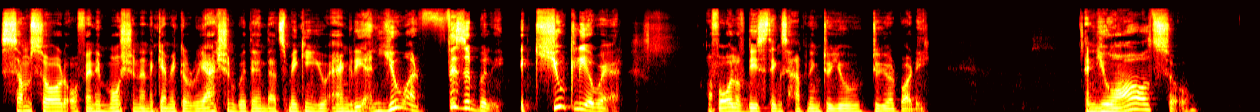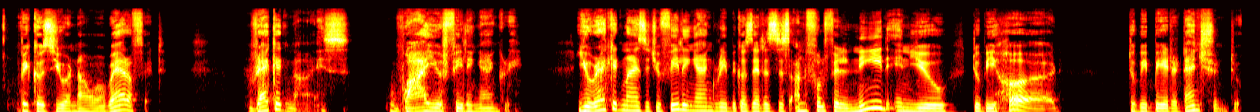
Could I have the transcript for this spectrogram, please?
some sort of an emotion and a chemical reaction within that's making you angry. And you are visibly, acutely aware of all of these things happening to you, to your body. And you also, because you are now aware of it, recognize why you're feeling angry. You recognize that you're feeling angry because there is this unfulfilled need in you to be heard, to be paid attention to.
